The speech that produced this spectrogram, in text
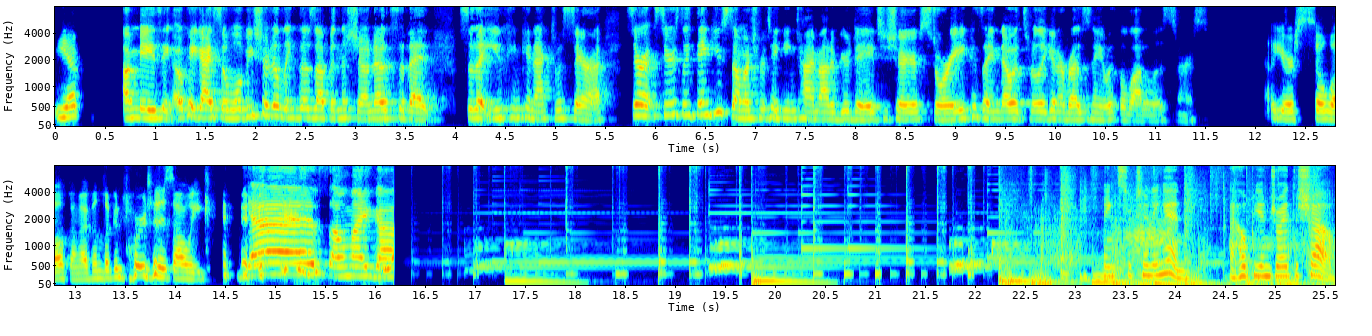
Yep. Amazing. Okay, guys. So we'll be sure to link those up in the show notes so that so that you can connect with Sarah. Sarah, seriously, thank you so much for taking time out of your day to share your story because I know it's really going to resonate with a lot of listeners. Oh, you're so welcome. I've been looking forward to this all week. yes. Oh my god. Thanks for tuning in. I hope you enjoyed the show.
